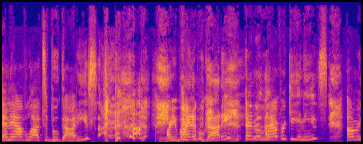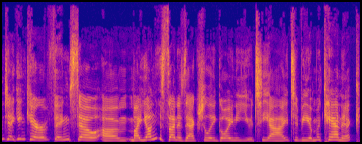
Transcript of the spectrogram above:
and have lots of Bugattis. Are you buying a Bugatti? and the Lamborghinis um, and taking care of things. So um, my youngest son is actually going to UTI to be a mechanic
